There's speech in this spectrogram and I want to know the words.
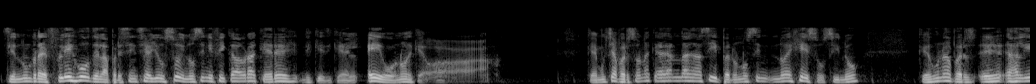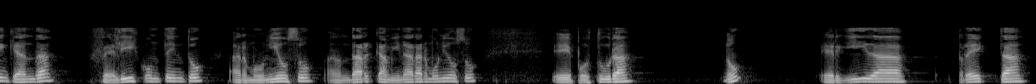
siendo un reflejo de la presencia yo soy. No significa ahora que eres, que, el ego, ¿no? que, ah, que hay muchas personas que andan así, pero no, no es eso, sino que es, una, es alguien que anda feliz, contento, armonioso, andar, caminar armonioso, eh, postura, ¿no? Erguida, recta.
